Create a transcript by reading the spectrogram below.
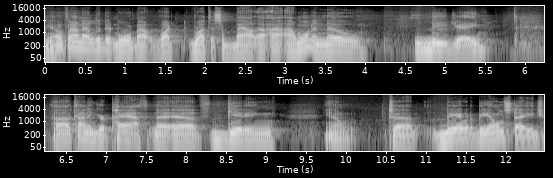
you know, find out a little bit more about what what it's about. I, I, I want to know, BJ, uh, kind of your path of getting, you know, to be able to be on stage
